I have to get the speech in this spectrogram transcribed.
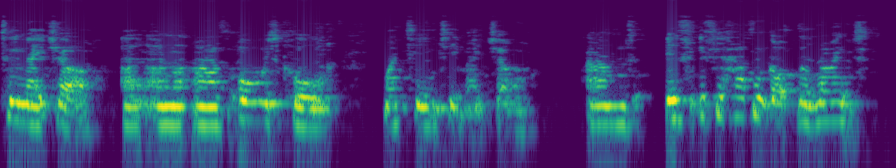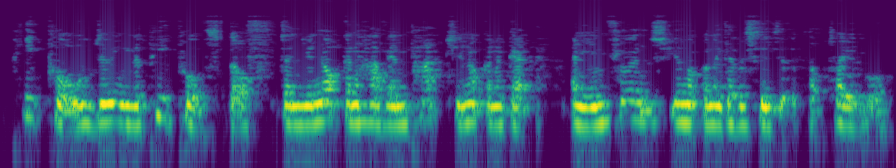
Team HR, and, I've always called my team Team HR. And if, if you haven't got the right people doing the people stuff, then you're not going to have impact. You're not going to get any influence. You're not going to get a seat at the top table.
